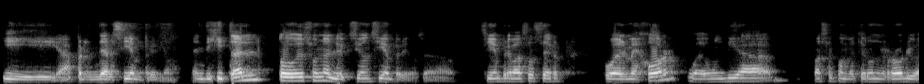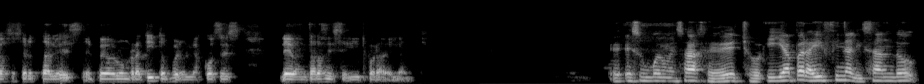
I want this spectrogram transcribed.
y aprender siempre, ¿no? En digital todo es una lección siempre, o sea, siempre vas a ser o el mejor o algún día vas a cometer un error y vas a ser tal vez el peor un ratito, pero la cosa es levantarse y seguir por adelante. E-, es un buen mensaje, de hecho. Y ya para ir finalizando,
